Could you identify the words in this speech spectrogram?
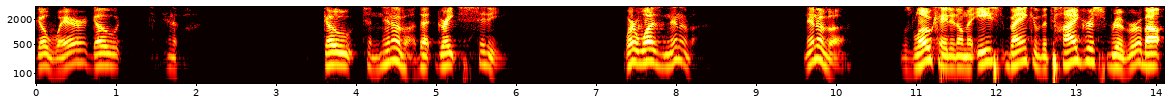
Go where? Go to Nineveh. Go to Nineveh, that great city. Where was Nineveh? Nineveh was located on the east bank of the Tigris River, about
